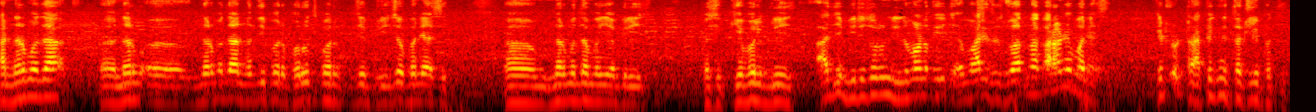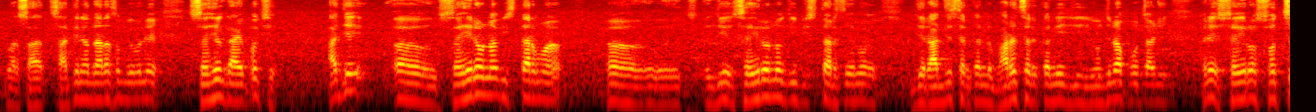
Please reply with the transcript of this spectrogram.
આ નર્મદા નર્મ નર્મદા નદી પર, ભરૂચ પર જે બ્રિજો બન્યા છે નર્મદા મૈયા બ્રિજ પછી કેબલ બ્રિજ આ જે બ્રિજોનું નિર્માણ થયું છે. અમારી રજૂઆતના કારણે બને છે. કેટલું ટ્રાફિકની તકલીફ હતી. સાથીના ધારાસભ્યો ધારાસભ્યોને સહયોગ આપ્યો છે. આજે શહેરોના વિસ્તારમાં જે શહેરોનો જે વિસ્તાર છે, એમાં જે રાજ્ય સરકારને, ભારત સરકારની જે યોજના પહોંચાડી અને શહેરો સ્વચ્છ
